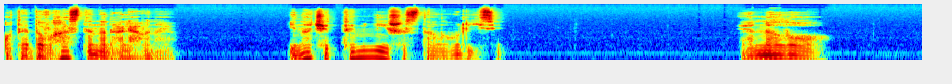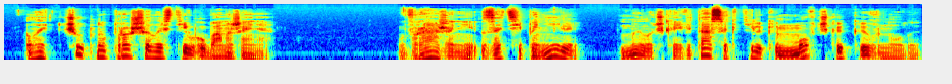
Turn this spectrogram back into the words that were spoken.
оте довгасте над галявиною. іначе темніше стало у лісі. НЛО. Чутно прошелестів губами Женя. Вражені, заціпенілі, Милочка і Вітасик тільки мовчки кивнули.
